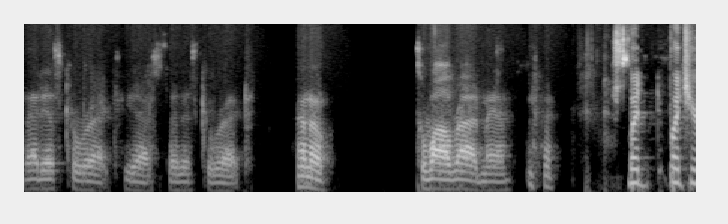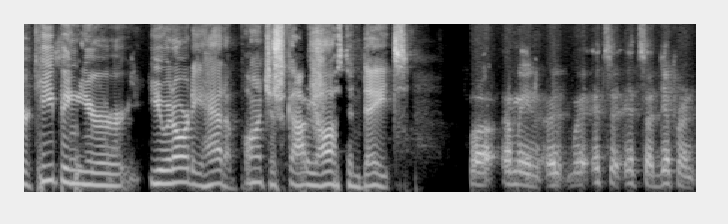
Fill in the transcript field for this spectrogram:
That is correct. Yes, that is correct. I know. It's a wild ride, man. but but you're keeping your you had already had a bunch of Scotty Austin dates. Well, I mean, it, it's a it's a different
